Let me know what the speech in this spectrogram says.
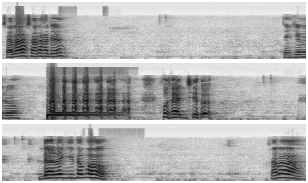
Sarah, Sarah ada? Thank you, Miro. Merajuk. Dah lagi tak apa. Sarah.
